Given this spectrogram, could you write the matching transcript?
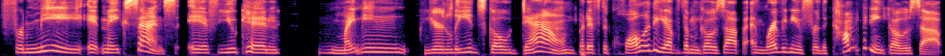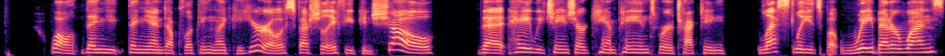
for me, it makes sense if you can might mean your leads go down, but if the quality of them goes up and revenue for the company goes up, well, then you then you end up looking like a hero, especially if you can show that hey, we changed our campaigns, we're attracting less leads but way better ones.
